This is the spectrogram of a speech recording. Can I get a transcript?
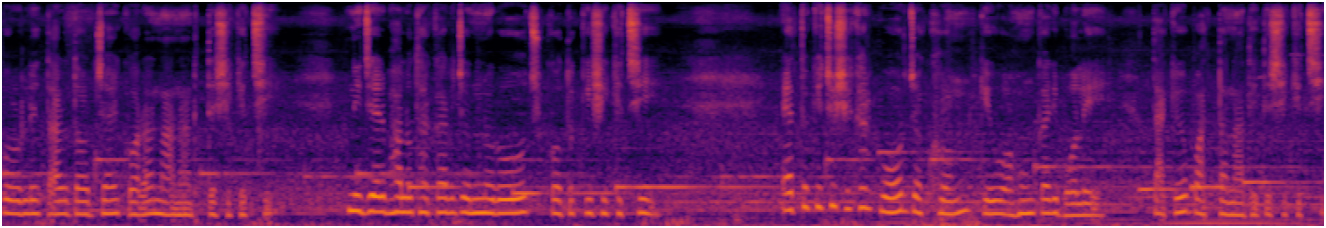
করলে তার দরজায় করা না নাড়তে শিখেছি। নিজের ভালো থাকার জন্য রোজ কত কি শিখেছি। এত কিছু শেখার পর যখন কেউ অহংকারী বলে, তাকেও পাত্তা না দিতে শিখেছি।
